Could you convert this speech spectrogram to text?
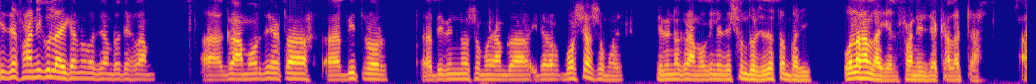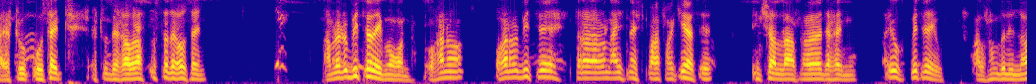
এই যে পানিগুলা এখানের মাঝে আমরা দেখলাম গ্রামর যে একটা আহ, ভিতরর বিভিন্ন সময় আমরা এটা বর্ষার সময় বিভিন্ন গ্রাম গেলে যে সৌন্দর্য দেখতাম পারি ওলাখান লাগে পানির যে কালারটা আর একটু ও সাইড একটু দেখাও রাস্তা দেখাও সাইন। আমরা একটু ভিতরে যাইব এখন। ওখানেও ওখানের ভিতরে তারা আরও নাইস নাইস পা ফাঁকি আছে। ইনশাল্লাহ আপনারা দেখাইমু। আয়ু, ভিতরে আয়ু। আলহামদুলিল্লাহ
